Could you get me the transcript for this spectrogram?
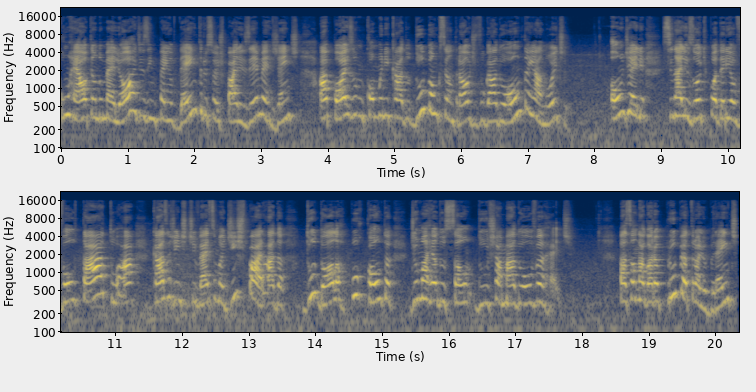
com o real tendo melhor desempenho dentre os seus pares emergentes após um comunicado do Banco Central divulgado ontem à noite onde ele sinalizou que poderia voltar a atuar caso a gente tivesse uma disparada do dólar por conta de uma redução do chamado overhead. Passando agora para o petróleo Brent,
